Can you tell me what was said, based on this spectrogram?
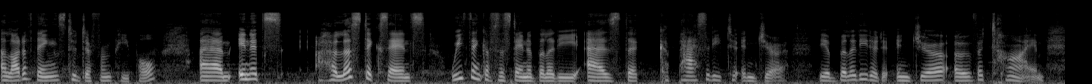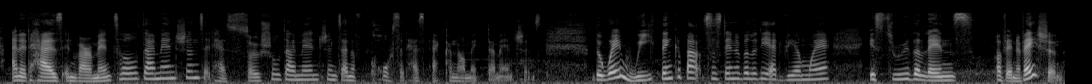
a lot of things to different people. Um, in its holistic sense, we think of sustainability as the capacity to endure, the ability to endure over time. And it has environmental dimensions, it has social dimensions, and of course it has economic dimensions. The way we think about sustainability at VMware is through the lens of innovation.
